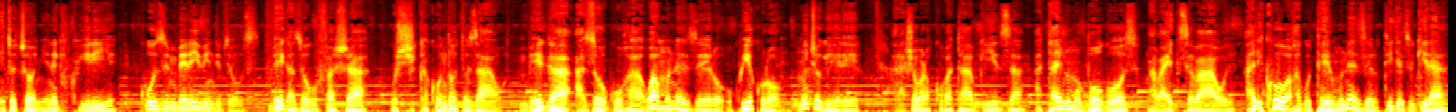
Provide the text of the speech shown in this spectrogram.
Nicyo cyonyine gikwiriye kuza imbere y'ibindi byose. Mbega azogufasha gushika ku ndoto zawe. Mbega azoguha wa munezero ukwiye kuronka. Mw'ico gihe rero arashobora kuba atabwiza atari n'umubogose nk'aba egise bawe. Ariko akagutera umunezero utigeze ugira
